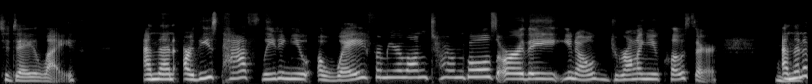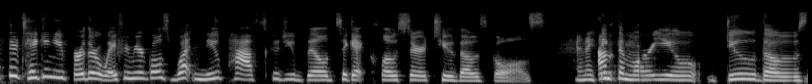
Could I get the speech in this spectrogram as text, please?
to day life? And then are these paths leading you away from your long-term goals or are they, you know, drawing you closer? Mm-hmm. And then if they're taking you further away from your goals, what new paths could you build to get closer to those goals? And I think um, the more you do those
